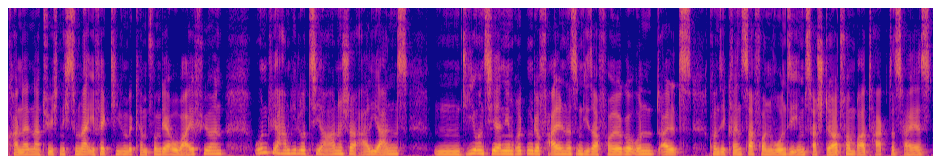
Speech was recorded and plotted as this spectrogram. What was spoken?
kann dann natürlich nicht zu einer effektiven Bekämpfung der OY führen. Und wir haben die Lucianische Allianz, die uns hier in den Rücken gefallen ist in dieser Folge und als Konsequenz davon wurden sie eben zerstört vom Bratak. Das heißt,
